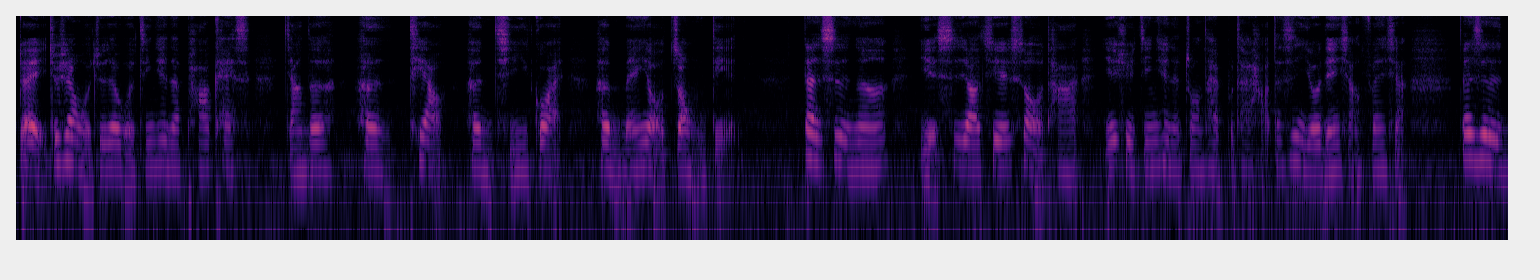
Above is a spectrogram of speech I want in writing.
对，就像我觉得我今天的 podcast 讲的很跳，很奇怪，很没有重点。但是呢，也是要接受它。也许今天的状态不太好，但是有点想分享。但是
